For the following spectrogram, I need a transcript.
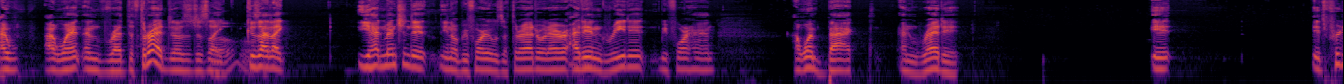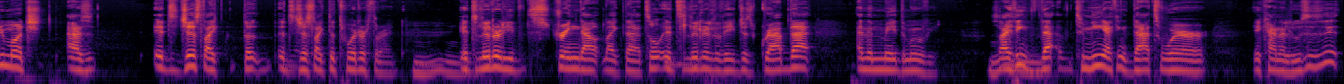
I I went and read the thread. And I was just like, Oh. because I like, you had mentioned it, you know, before it was a thread or whatever. I didn't read it beforehand. I went back and read it. It it's pretty much as it's just like the it's just like the Twitter thread. Mm. It's literally stringed out like that. So it's literally they just grabbed that and then made the movie. So I think that to me, I think that's where it kind of loses it.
